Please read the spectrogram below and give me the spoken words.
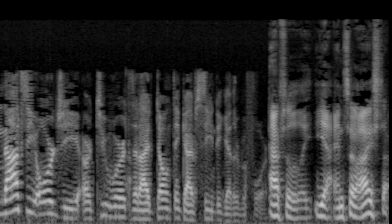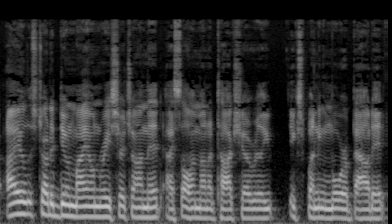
Nazi orgy are two words that I don't think I've seen together before. absolutely. Yeah, and so I st- I started doing my own research on it. I saw him on a talk show, really explaining more about it.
